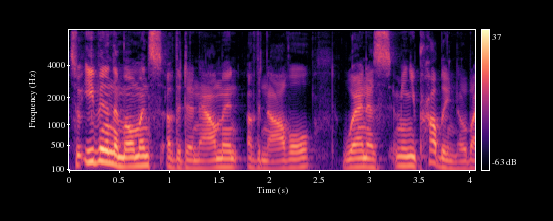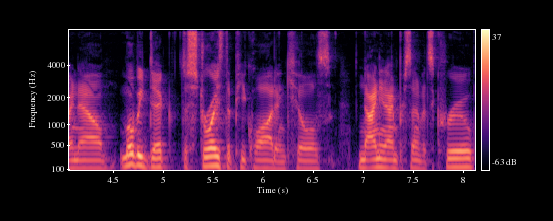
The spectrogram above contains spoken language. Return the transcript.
So even in the moments of the denouement of the novel, when as I mean you probably know by now, Moby Dick destroys the Pequod and kills 99% of its crew.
